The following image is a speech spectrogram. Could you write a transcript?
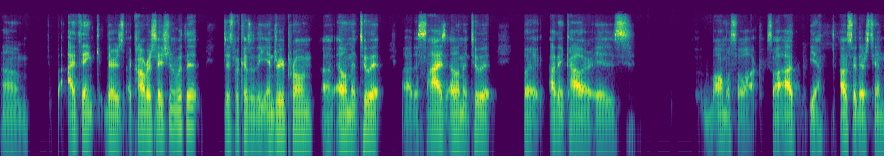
Um, I think there's a conversation with it just because of the injury prone uh, element to it, uh, the size element to it. But I think Kyler is almost a lock. So I, yeah, I would say there's 10.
